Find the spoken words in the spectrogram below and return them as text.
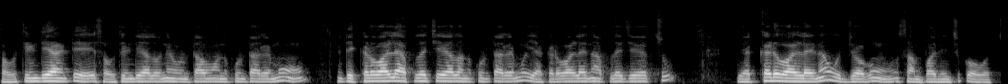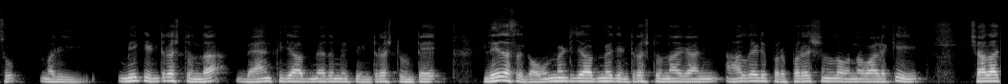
సౌత్ ఇండియా అంటే సౌత్ ఇండియాలోనే ఉంటాము అనుకుంటారేమో. అంటే ఇక్కడ వాళ్ళే అప్లై చేయాలనుకుంటారేమో ఎక్కడ వాళ్ళైనా అప్లై చేయొచ్చు ఎక్కడి వాళ్ళైనా ఉద్యోగం సంపాదించుకోవచ్చు. మరి మీకు ఇంట్రెస్ట్ ఉందా? బ్యాంక్ జాబ్ మీద మీకు ఇంట్రెస్ట్ ఉంటే లేదు అసలు గవర్నమెంట్ జాబ్ మీద ఇంట్రెస్ట్ ఉన్నా కానీ ఆల్రెడీ ప్రిపరేషన్లో ఉన్న వాళ్ళకి చాలా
